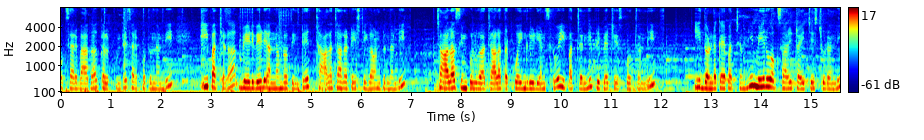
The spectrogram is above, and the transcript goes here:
ఒకసారి బాగా కలుపుకుంటే సరిపోతుందండి. ఈ పచ్చడ వేడి వేడి అన్నంలో తింటే చాలా చాలా టేస్టీగా ఉంటుందండి. చాలా సింపుల్గా చాలా తక్కువ ఇంగ్రీడియంట్స్తో ఈ పచ్చడిని ప్రిపేర్ చేసుకోవచ్చండి. ఈ దొండకాయ పచ్చడిని మీరు ఒకసారి ట్రై చేసి చూడండి.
